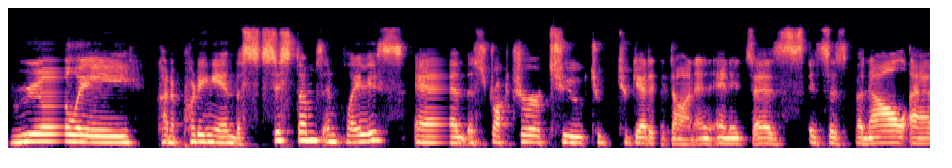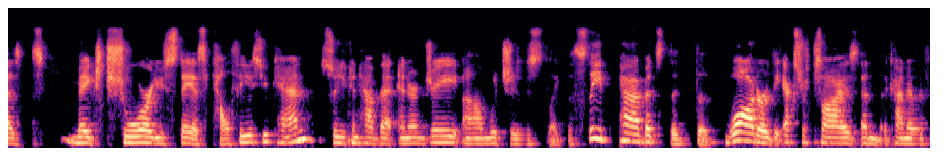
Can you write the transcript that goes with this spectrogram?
really kind of putting in the systems in place and the structure to to to get it done. And and it's as it's as banal as make sure you stay as healthy as you can so you can have that energy um, which is like the sleep habits the the water the exercise and the kind of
